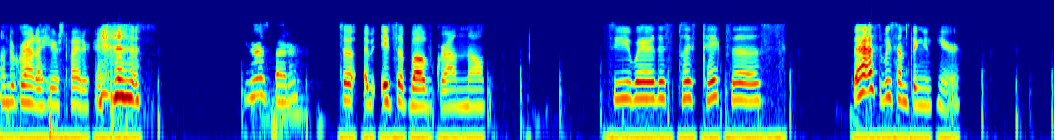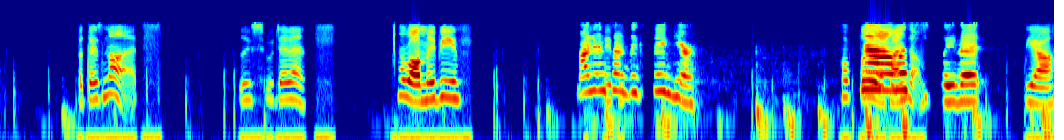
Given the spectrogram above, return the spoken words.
Underground, I hear a spider. Yours better. so uh, it's above ground now. See where this place takes us. There has to be something in here. But there's not. At least we dead end. Oh well, maybe. Mine inside the thing here. Hopefully No, we'll find let's just leave it. Yeah.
